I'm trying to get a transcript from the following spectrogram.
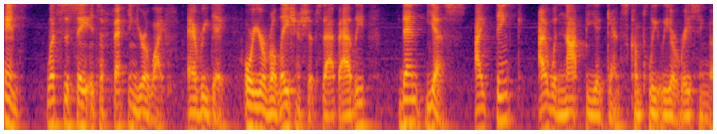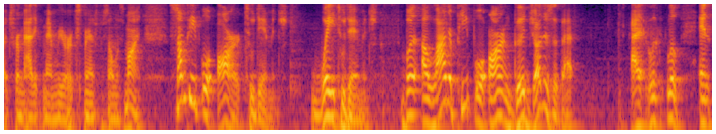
and let's just say it's affecting your life every day or your relationships that badly, then yes, I think I would not be against completely erasing a traumatic memory or experience from someone's mind. Some people are too damaged, way too damaged. But a lot of people aren't good judges of that. I look look and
